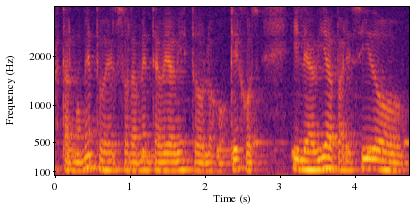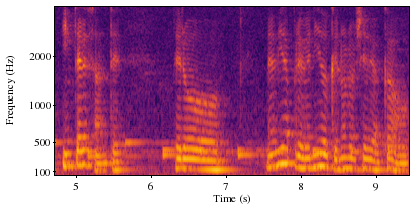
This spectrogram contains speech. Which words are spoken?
Hasta el momento él solamente había visto los bosquejos y le había parecido interesante, pero me había prevenido que no lo lleve a cabo,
